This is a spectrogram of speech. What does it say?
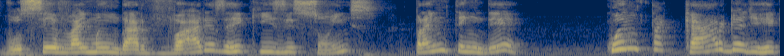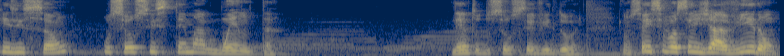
Você vai mandar várias requisições para entender quanta carga de requisição o seu sistema aguenta dentro do seu servidor. Não sei se vocês já viram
